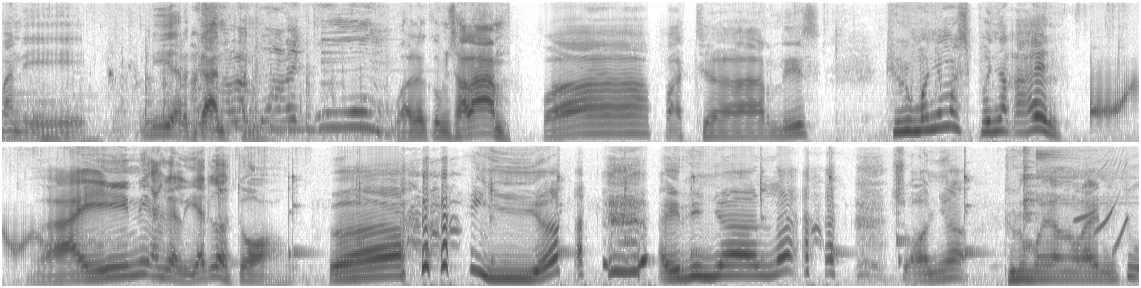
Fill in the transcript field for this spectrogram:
mandi. Biar ganteng. Assalamualaikum. Waalaikumsalam. Wah, Pak Jarlis. Di rumahnya masih banyak air. Wah, ini agak lihat loh tuh. Wah, iya. Airnya nyala. Soalnya di rumah yang lain itu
